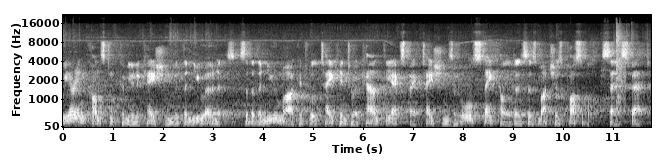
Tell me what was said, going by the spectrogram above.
We are in constant communication with the new owners so that the new market will take into account the expectations of all stakeholders as much as possible, said Svet.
